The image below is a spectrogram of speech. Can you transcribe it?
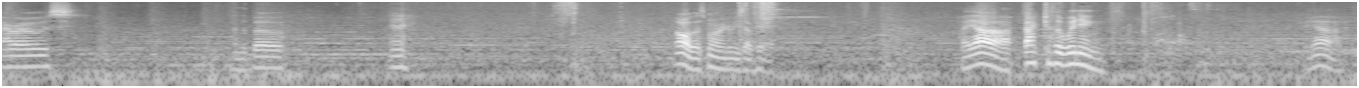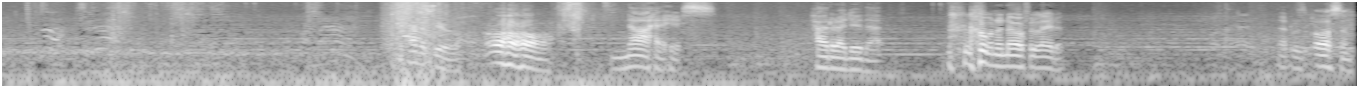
Arrows. And the bow. Eh. Oh, there's more enemies up here. Hiya! Back to the winning! Yeah. Have it you. Oh, nice. How did I do that? I want to know for later. That was awesome.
